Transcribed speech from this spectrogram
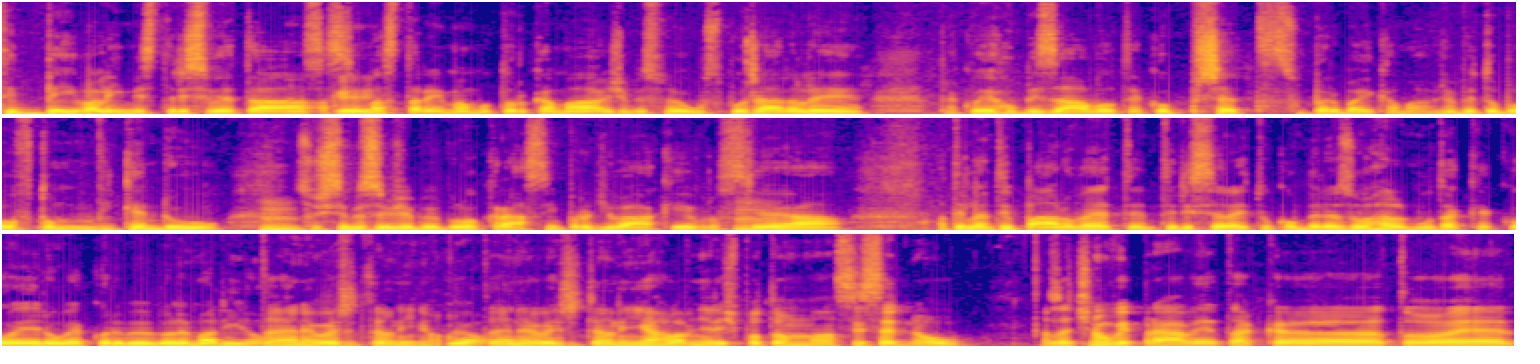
ty bývalý mistry světa Hezky. a s těma starýma motorkama a že bychom uspořádali takový hobby závod jako před superbajkama. Že by to bylo v tom víkendu, hmm. což si myslím, že by bylo krásný pro diváky prostě hmm. a a tyhle ty pánové, ty, ty když se dají tu kombinezu helmu, tak jako jedou, jako kdyby byli mladí. No. To je neuvěřitelný, no. Jo, to je no. neuvěřitelný a hlavně, když potom si sednou a začnou vyprávět, tak uh, to je,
